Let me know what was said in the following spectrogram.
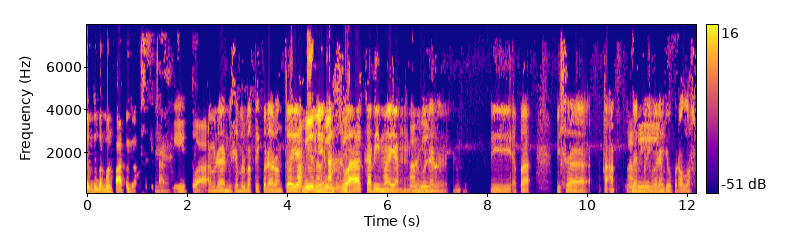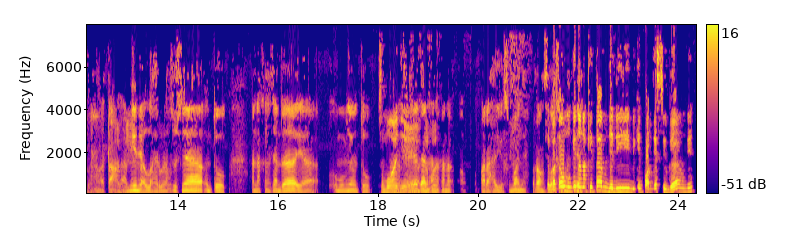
yang penting bermanfaat bagi orang sekitar Iya. gitu ah. Mudah-mudahan bisa berbakti kepada orang tua ya. Amin, Punya amin, amin. akhlak karimah yang benar-benar di apa bisa taat dan Amin. beribadah juga kepada Allah Subhanahu wa taala. Amin. Ya Allah. Herban khususnya untuk anak Kang Chandra ya umumnya untuk semuanya ya dan anak-anak para hayu semuanya, orang tua. siapa tahu semua, mungkin ya. anak kita menjadi bikin podcast juga mungkin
